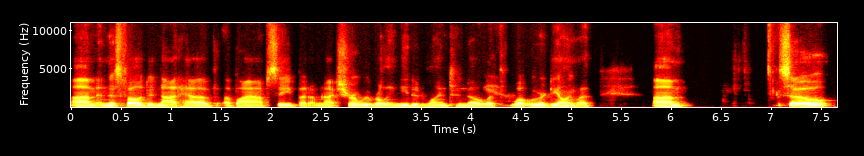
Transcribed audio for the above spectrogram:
um, and this fellow did not have a biopsy, but I'm not sure we really needed one to know what, what we were dealing with. Um, so,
